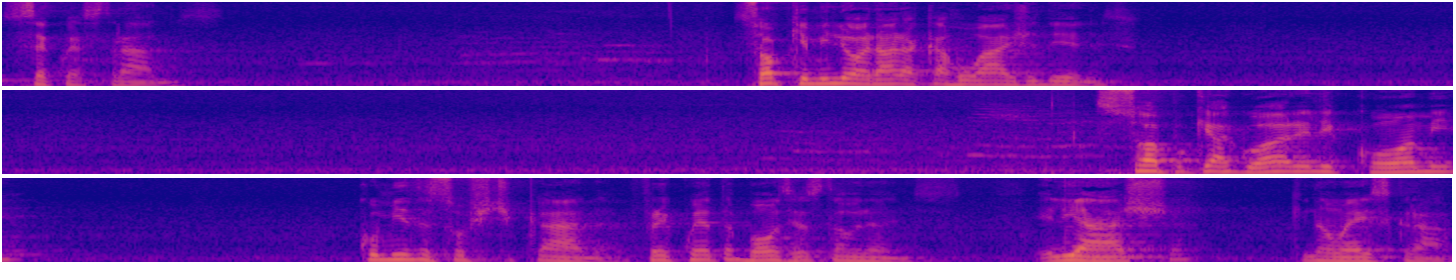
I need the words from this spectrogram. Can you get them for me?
sequestrados. Só porque melhoraram a carruagem deles. Só porque agora ele come comida sofisticada, frequenta bons restaurantes. Ele acha que não é escravo.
